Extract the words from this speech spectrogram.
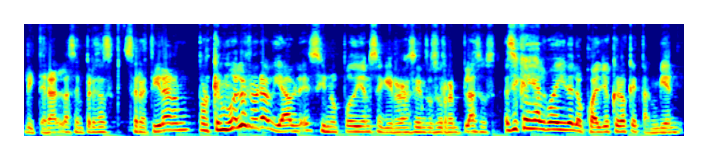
Literal, las empresas se retiraron porque el modelo no era viable si no podían seguir haciendo sus reemplazos. Así que hay algo ahí de lo cual yo creo que también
